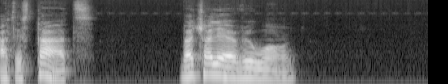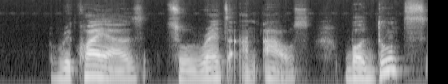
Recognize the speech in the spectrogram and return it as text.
at the start, virtually everyone requires to rent an house, but don't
